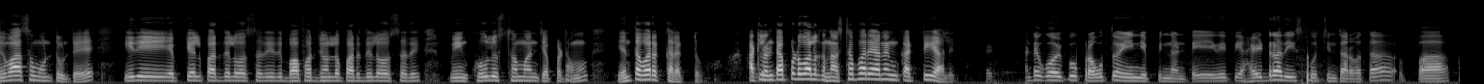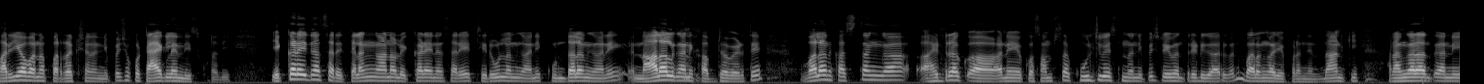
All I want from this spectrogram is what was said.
నివాసం ఉంటుంటే ఇది ఎఫ్టీఎల్ పరిధిలో వస్తుంది ఇది బఫర్ జోన్లో పరిధిలో వస్తుంది మేము కూలుస్తామని చెప్పటం ఎంతవరకు కరెక్ట్? అట్లాంటప్పుడు వాళ్ళకి నష్టపరిహారాన్ని కట్టియాలి. అంటే ఒకవైపు ప్రభుత్వం ఏం చెప్పిందంటే ఏదైతే హైడ్రా తీసుకొచ్చిన తర్వాత ప- పర్యావరణ పరిరక్షణ అని చెప్పేసి ఒక ట్యాగ్ లైన్ తీసుకున్నది ఎక్కడైనా సరే తెలంగాణలో ఎక్కడైనా సరే చెరువులను కానీ కుంటలను కానీ నాలాలు కానీ కబ్జా పెడితే వాళ్ళని ఖచ్చితంగా హైడ్రా అనే ఒక సంస్థ కూల్చివేస్తుందని చెప్పేసి రేవంత్ రెడ్డి గారు కానీ బలంగా చెప్పడం జరిగింది. దానికి రంగారాజ్ గారిని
